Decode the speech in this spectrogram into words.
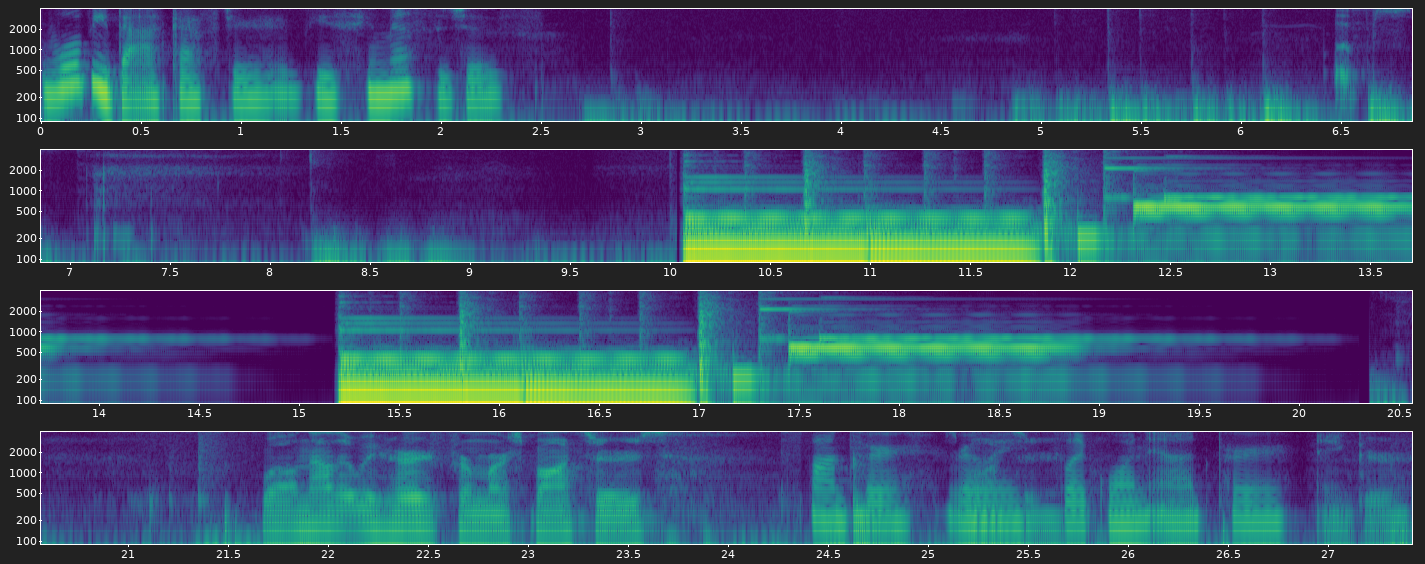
we'll be back after these few messages. Whoops. Well, now that we heard from our sponsors, Sponsor, really. Sponsor. It's like one ad per Anchor,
